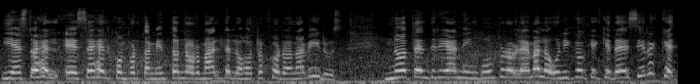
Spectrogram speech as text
Y esto es el, ese es el comportamiento normal de los otros coronavirus. No tendría ningún problema, lo único que quiere decir es que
